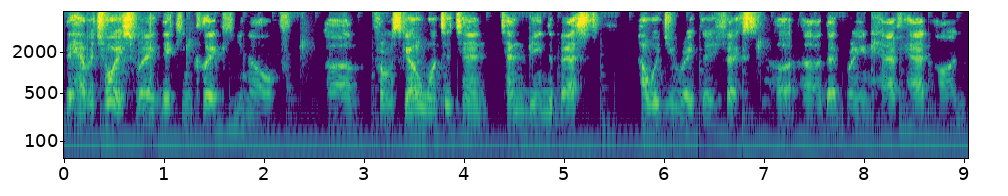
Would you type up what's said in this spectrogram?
they have a choice, right? They can click, you know, um, from a scale one to 10, 10 being the best, how would you rate the effects uh, uh, that brain have had on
